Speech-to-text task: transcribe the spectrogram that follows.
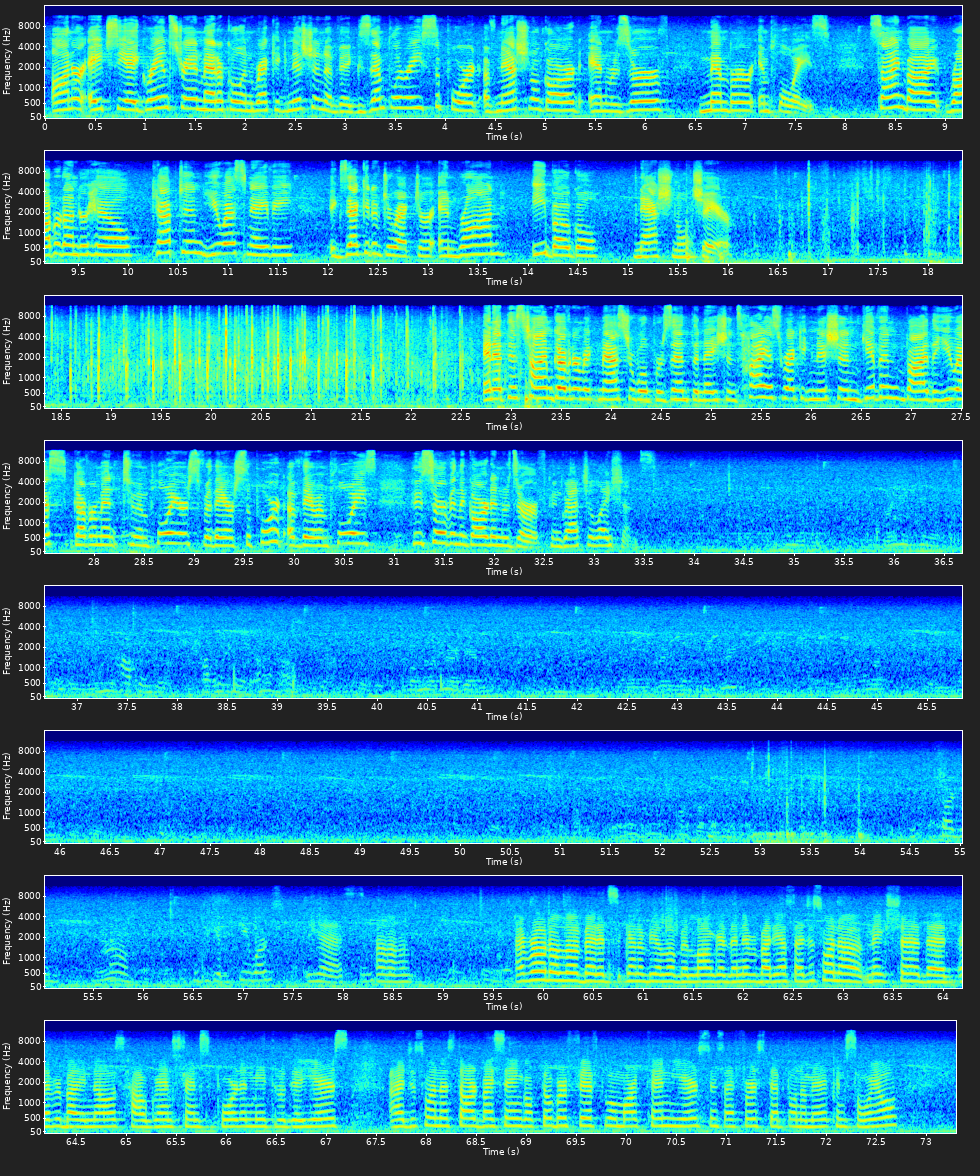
honor HCA Grand Strand Medical in recognition of exemplary support of National Guard and Reserve member employees. Signed by Robert Underhill, Captain, U.S. Navy, Executive Director, and Ron E. Bogle, National Chair. And at this time, Governor McMaster will present the nation's highest recognition given by the U.S. government to employers for their support of their employees who serve in the Guard and Reserve. Congratulations. Sergeant, could you give a few words? Yes. Uh, I wrote a little bit. It's going to be a little bit longer than everybody else. I just want to make sure that everybody knows how Grand Strand supported me through the years. I just want to start by saying October 5th will mark 10 years since I first stepped on American soil.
